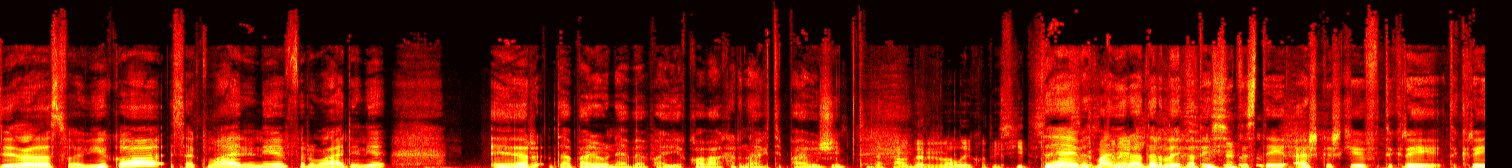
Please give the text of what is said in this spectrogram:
dienas pavyko, sekmadienį, pirmadienį, ir dabar jau nebepavyko vakar naktį, pavyzdžiui. Bet tau dar yra laiko taisytis. Taip, bet man yra dar laiko taisytis, tai aš kažkaip tikrai, tikrai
